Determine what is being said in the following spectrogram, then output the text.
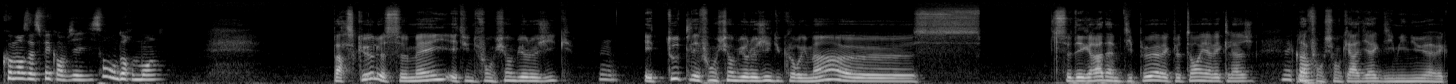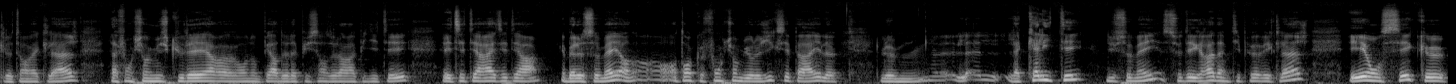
Comment ça se fait qu'en vieillissant, on dort moins? Parce que le sommeil est une fonction biologique. Mm. Et toutes les fonctions biologiques du corps humain euh, se dégradent un petit peu avec le temps et avec l'âge. La fonction cardiaque diminue avec le temps, avec l'âge. La fonction musculaire, euh, on perd de la puissance, de la rapidité, etc. etc. Et ben, le sommeil, en, en tant que fonction biologique, c'est pareil. Le, le- la, la qualité du sommeil se dégrade un petit peu avec l'âge. Et on sait que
